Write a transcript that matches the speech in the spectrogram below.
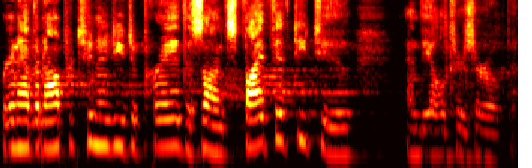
We're going to have an opportunity to pray. The song's 552, and the altars are open.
